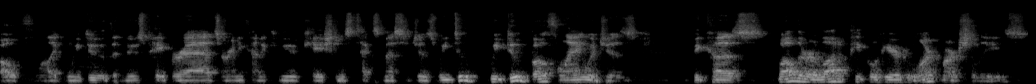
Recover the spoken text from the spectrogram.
both. Like when we do the newspaper ads or any kind of communications, text messages, we do we do both languages because well, there are a lot of people here who aren't Marshallese,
